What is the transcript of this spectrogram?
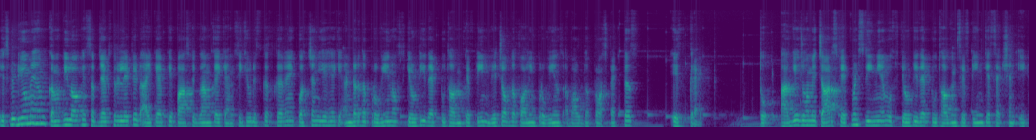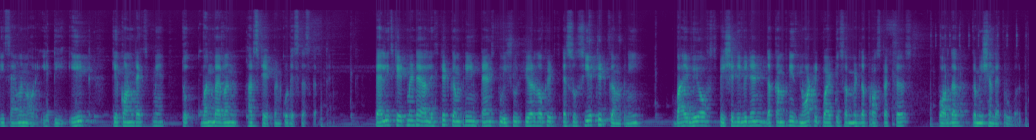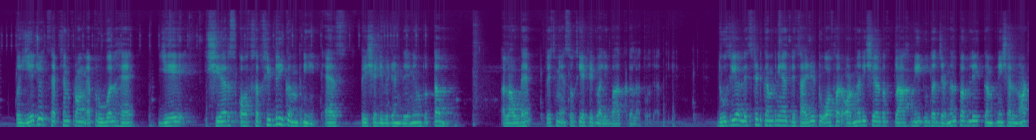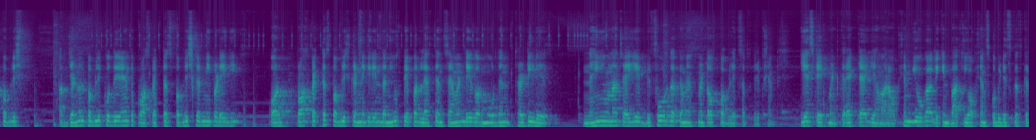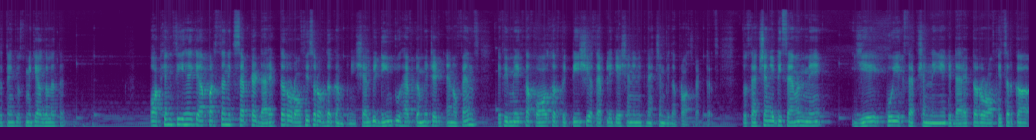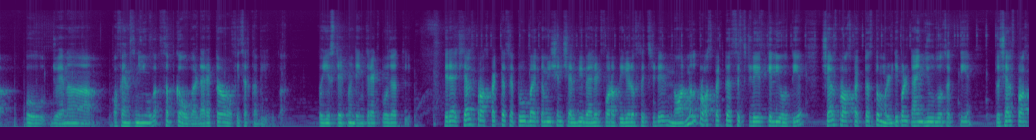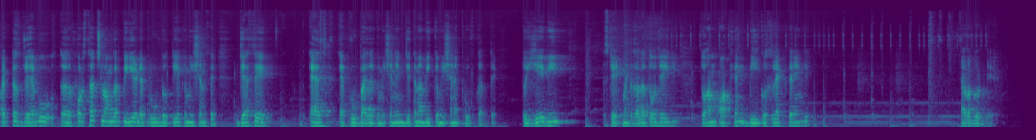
इस वीडियो में हम कंपनी लॉ के सब्जेक्ट रिलेटेड आई कैप के पास्ट एग्ज़ाम का एक एमसीक्यू डिस्कस कर रहे हैं। क्वेश्चन ये है कि under the provision of securities act 2015 which of the following provisions about the prospectus is correct तो आगे जो हमें चार स्टेटमेंट्स दी हुई हैं, वो सिक्योरिटीज एक्ट 2015 के सेक्शन 87 और 88 के कॉन्टेक्स्ट में तो वन बाय वन हर स्टेटमेंट को डिस्कस करते हैं। पहली स्टेटमेंट है listed company intends to issue shares of its associated company by way of special dividend, the company is not required to submit the prospectus for the commission approval. तो ये जो exception from approval है, ये shares of subsidiary company as special dividend देने हो तो तब allowed है। तो इसमें एसोसिएटेड वाली बात गलत हो जाती है। दूसरी listed company has decided to offer ordinary share of class B to the general public company shall not publish अब जनरल पब्लिक को दे रहे हैं तो प्रॉस्पेक्टस पब्लिश करनी पड़ेगी। और प्रॉस्पेक्टस पब्लिश करने के लिए in the newspaper less than seven days और मोर देन थर्टी डेज़ नहीं होना चाहिए before the commencement of public subscription ये स्टेटमेंट करेक्ट है, ये हमारा ऑप्शन भी होगा, लेकिन बाकी ऑप्शंस को भी डिस्कस करते हैं कि उसमें क्या गलत है। ऑप्शन सी है कि a person except a director और officer of the company shall be deem to have committed an offence if he make the false और fictitious application in connection with the prospectus तो section 87 में ये कोई exception नहीं है कि director और ऑफिसर का को जो है ना ऑफेंस नहीं होगा, सबका होगा डायरेक्टर और ऑफिसर का भी होगा। तो ये स्टेटमेंट इनकरेक्ट हो जाती है। फिर shelf prospectus approve by commission shall be valid for a period of sixty days normal prospectus sixty days के लिए होती है। शेल्फ प्रोस्पेक्टस तो मल्टीपल टाइम यूज़ हो सकती है। तो शेल्फ प्रोस्पेक्टस जो है वो for such longer period approved होती है कमीशन से, जैसे as approve by the commission इन जितना भी कमीशन अप्रूव करते। तो ये भी स्टेटमेंट गलत हो जाएगी। तो हम ऑप्शन बी को सिलेक्ट करेंगे। Have a good day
